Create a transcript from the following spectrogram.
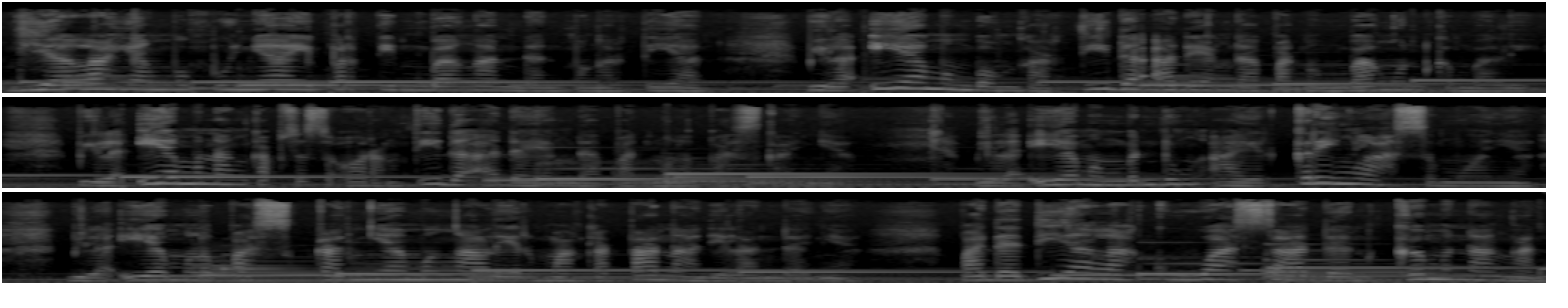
Dialah yang mempunyai pertimbangan dan pengertian. Bila ia membongkar, tidak ada yang dapat membangun kembali. Bila ia menangkap seseorang, tidak ada yang dapat melepaskannya. Bila ia membendung air, keringlah semuanya. Bila ia melepaskannya mengalir, maka tanah dilandanya. Pada dialah kuasa dan kemenangan.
